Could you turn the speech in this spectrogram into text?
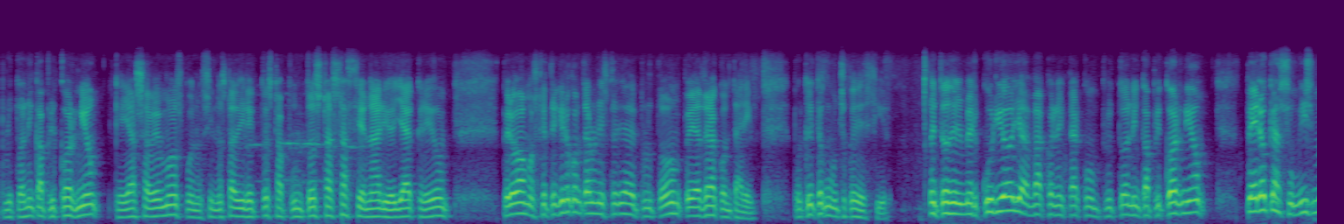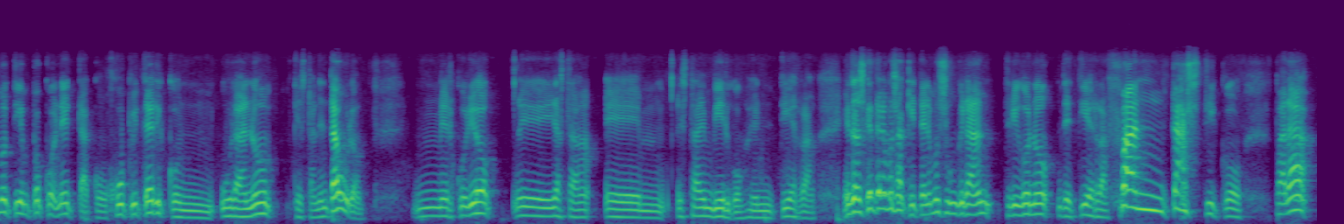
Plutón y Capricornio, que ya sabemos, bueno, si no está directo, está a punto, está estacionario ya, creo. Pero vamos, que te quiero contar una historia de Plutón, pero ya te la contaré, porque tengo mucho que decir. Entonces Mercurio ya va a conectar con Plutón en Capricornio, pero que a su mismo tiempo conecta con Júpiter y con Urano, que están en Tauro. Mercurio eh, ya está, em, está en Virgo, en tierra. Entonces, ¿qué tenemos aquí? Tenemos un gran trígono de tierra, fantástico, para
